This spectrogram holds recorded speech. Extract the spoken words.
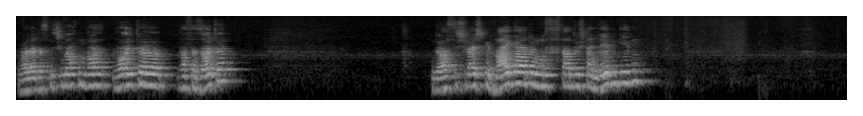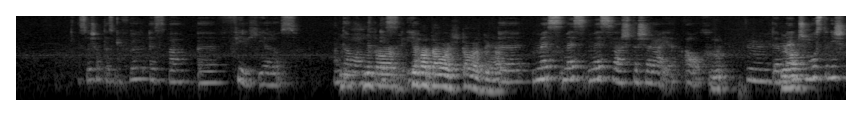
Weil er das nicht machen wo- wollte, was er sollte. Du hast dich vielleicht geweigert und musstest dadurch dein Leben geben. Also ich habe das Gefühl, es war äh, viel hier los. Andauernd. Hier war, ist, hier ja, war Dauer, Dauerdinger. äh, Mess, Mess, auch. Mhm. Der Ja. Mensch musste nicht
